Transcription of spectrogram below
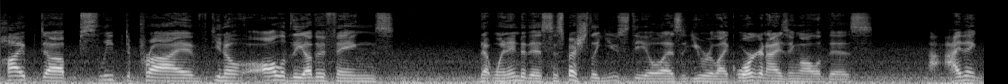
hyped up, sleep deprived, you know, all of the other things that went into this, especially you, Steele, as you were like organizing all of this. I think,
